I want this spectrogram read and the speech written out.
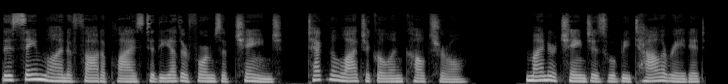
This same line of thought applies to the other forms of change, technological and cultural. Minor changes will be tolerated,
